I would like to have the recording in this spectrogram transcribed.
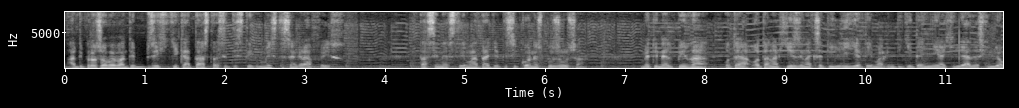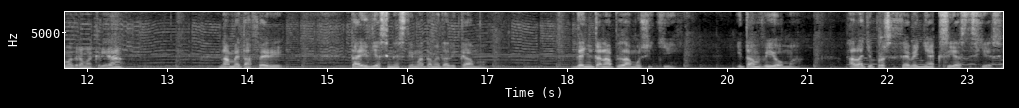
Αντιπροσώπευαν την ψυχική κατάσταση της στιγμής της εγγραφής, τα συναισθήματα και τις εικόνες που ζούσα, με την ελπίδα ότι όταν αρχίζει να ξετυλίγεται η μαγνητική ταινία χιλιάδες χιλιόμετρα μακριά να μεταφέρει τα ίδια συναισθήματα με τα δικά μου. Δεν ήταν απλά μουσική. Ήταν βίωμα, αλλά και προστιθέμενη αξία στη σχέση.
